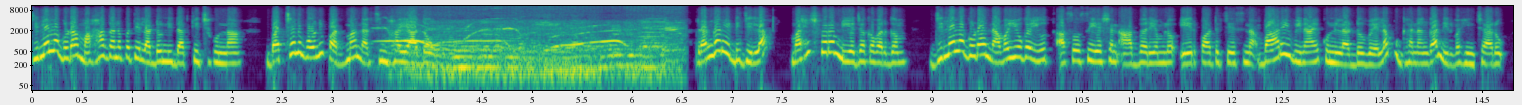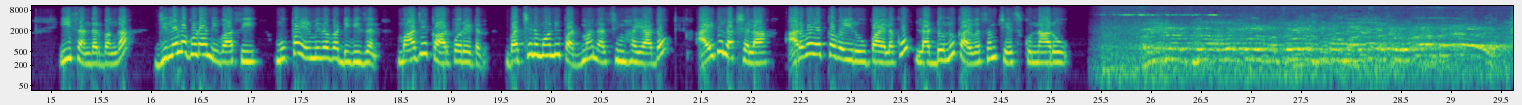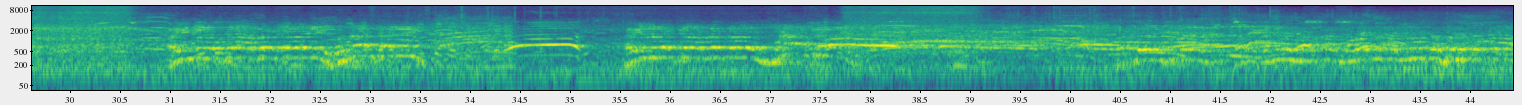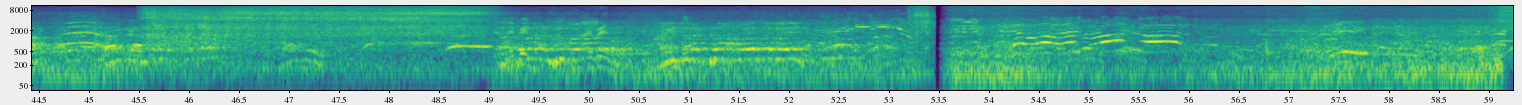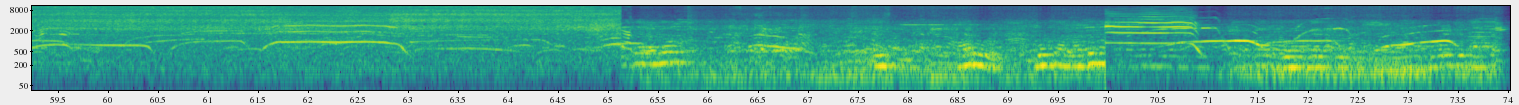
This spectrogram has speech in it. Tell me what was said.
జిల్లాలో కూడా మహాగణపతి లడ్డూని దక్కించుకున్న బచ్చనబోని పద్మ నరసింహ యాదవ్. రంగారెడ్డి జిల్లా మహేశ్వరం నియోజకవర్గం జిల్లాలగూడ నవయుగ యూత్ అసోసియేషన్ ఆధ్వర్యంలో ఏర్పాటు చేసిన భారీ వినాయకుని లడ్డు వేలం ఘనంగా నిర్వహించారు. ఈ సందర్భంగా జిల్లాలగూడ నివాసి ముప్పై ఎనిమిదవ డివిజన్ మాజీ కార్పొరేటర్ బచ్చనమోని పద్మ నరసింహ యాదవ్ ఐదు లక్షల అరవై ఒక్క వెయ్యి రూపాయలకు లడ్డూను కైవసం చేసుకున్నారు.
